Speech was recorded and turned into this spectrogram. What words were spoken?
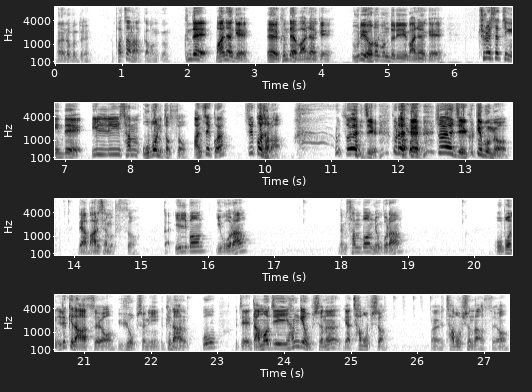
어, 여러분들. 봤잖아 아까 방금 근데 만약에 예 근데 만약에 우리 여러분들이 만약에 출혈 세팅인데 1, 2, 3, 5번이 떴어. 안 쓸 거야? 쓸 거잖아. 써야지. 그래 써야지. 그렇게 보면. 내가 말을 잘못했어. 그러니까 1번 이거랑 그다음에 3번 요거랑 5번 이렇게 나왔어요. 유효 옵션이. 이렇게 나왔고 이제 나머지 한 개 옵션은 그냥 잡 옵션. 네, 잡 옵션 나왔어요.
